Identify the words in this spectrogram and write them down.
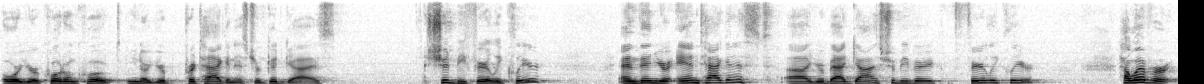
or your quote unquote, you know, your protagonist, your good guys, should be fairly clear. And then your antagonist, uh, your bad guys, should be very fairly clear. However,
